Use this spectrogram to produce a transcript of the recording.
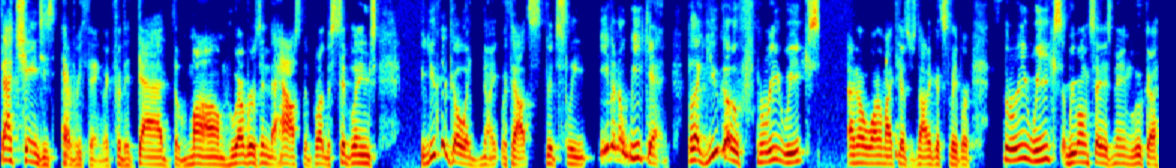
that changes everything. Like for the dad, the mom, whoever's in the house, the brother, siblings, you could go a night without good sleep, even a weekend. But like you go three weeks. I know one of my kids was not a good sleeper. Three weeks, we won't say his name, Luca.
